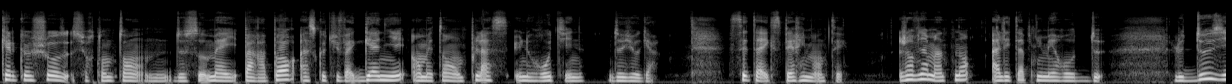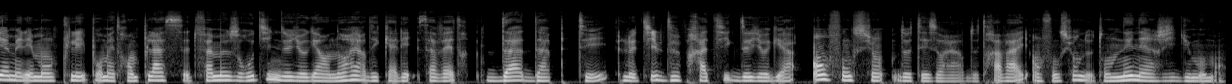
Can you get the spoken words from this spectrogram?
quelque chose sur ton temps de sommeil par rapport à ce que tu vas gagner en mettant en place une routine de yoga? C'est à expérimenter. J'en viens maintenant à l'étape numéro 2. Le deuxième élément clé pour mettre en place cette fameuse routine de yoga en horaire décalé, ça va être d'adapter le type de pratique de yoga en fonction de tes horaires de travail, en fonction de ton énergie du moment.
